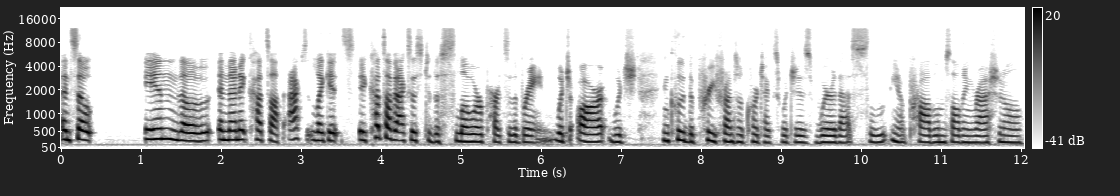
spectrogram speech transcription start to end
And so in the and then it cuts off access like it's it cuts off access to the slower parts of the brain which are which include the prefrontal cortex which is where that you know problem solving rational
